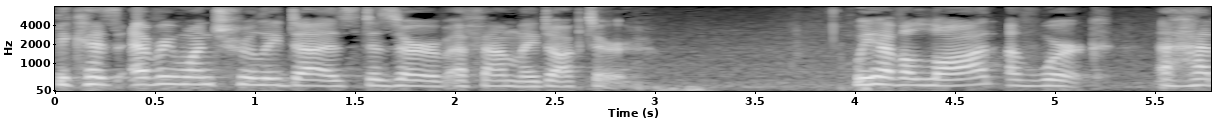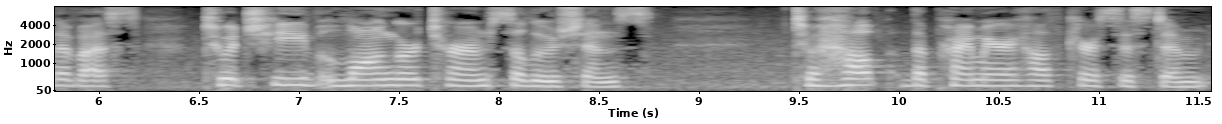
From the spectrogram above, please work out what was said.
because everyone truly does deserve a family doctor. We have a lot of work ahead of us to achieve longer-term solutions to help the primary healthcare system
